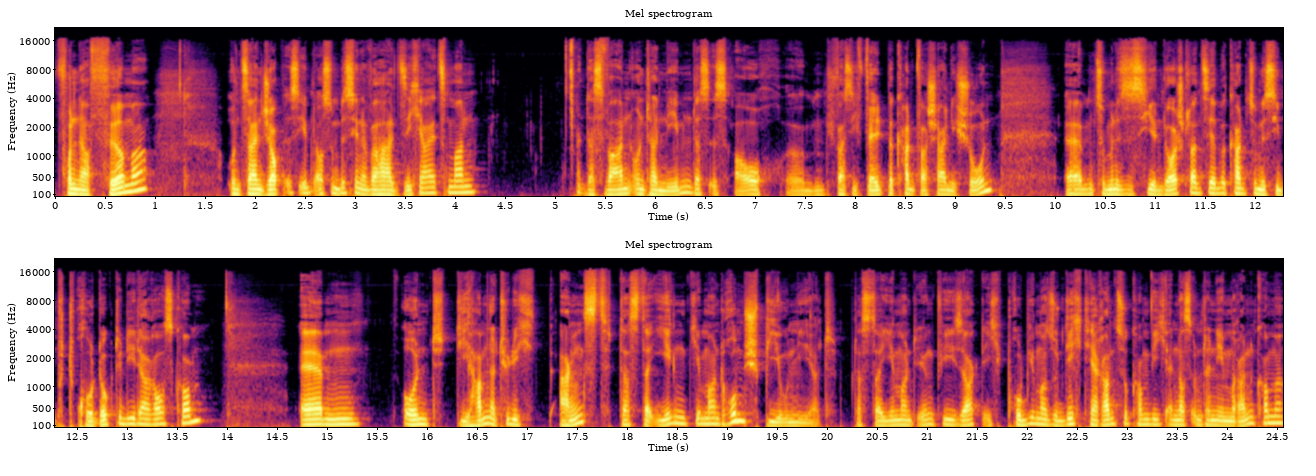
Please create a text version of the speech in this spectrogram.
von einer Firma. Und sein Job ist eben auch so ein bisschen, er war halt Sicherheitsmann. Das war ein Unternehmen, das ist auch, ähm, ich weiß nicht, weltbekannt wahrscheinlich schon. Ähm, zumindest ist hier in Deutschland sehr bekannt, zumindest die Produkte, die da rauskommen. Ähm, und die haben natürlich Angst, dass da irgendjemand rumspioniert. Dass da jemand irgendwie sagt, ich probiere mal so dicht heranzukommen, wie ich an das Unternehmen rankomme,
